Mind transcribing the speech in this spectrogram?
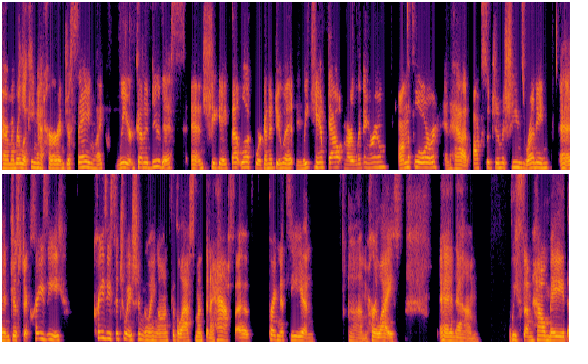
I remember looking at her and just saying, like, we are going to do this. And she gave that look, we're going to do it. And we camped out in our living room on the floor and had oxygen machines running and just a crazy crazy situation going on for the last month and a half of pregnancy and um, her life. And um, we somehow made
